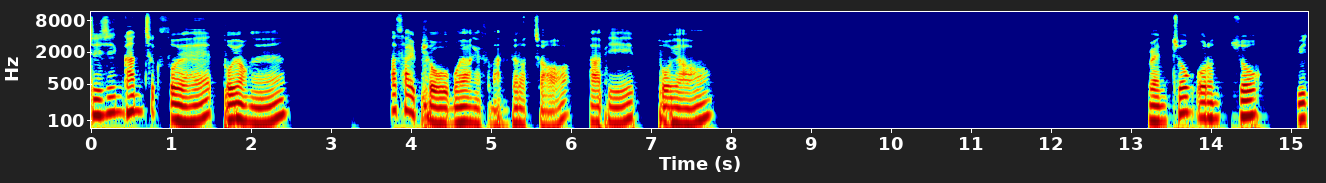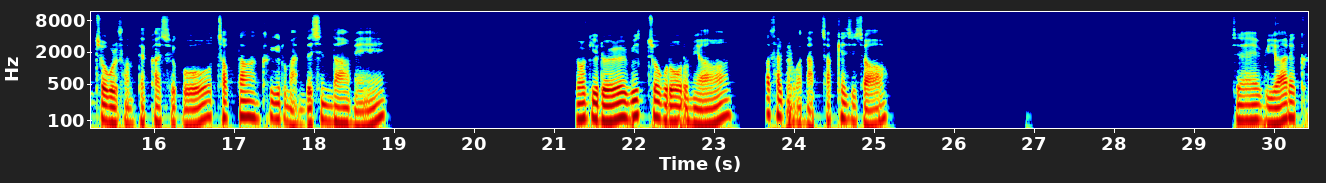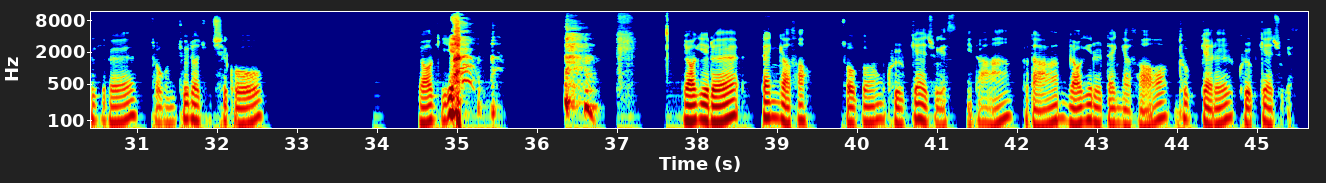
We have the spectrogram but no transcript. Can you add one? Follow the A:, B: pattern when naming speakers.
A: 지진 관측소의 도형은 화살표 모양에서 만들었죠. 삽입, 도형, 왼쪽, 오른쪽, 위쪽을 선택하시고 적당한 크기로 만드신 다음에 여기를 위쪽으로 오르면 화살표가 납작해지죠. 이제 위아래 크기를 조금 줄여주시고 여기 여기를 당겨서 조금 굵게 해주겠습니다. 그 다음 여기를 당겨서 두께를 굵게 해주겠습니다.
